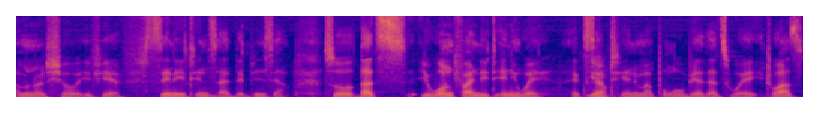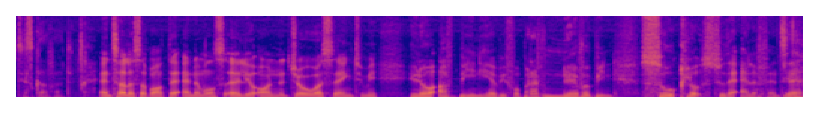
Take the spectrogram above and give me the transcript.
I'm not sure if you have seen it inside the museum. So that's you won't find it anywhere except yeah. here in Mapungubwe. That's where it was discovered. And tell us about the animals. Earlier on, Joe was saying to me, you know, I've been here before, but I've never been so close to the elephants. Yeah.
